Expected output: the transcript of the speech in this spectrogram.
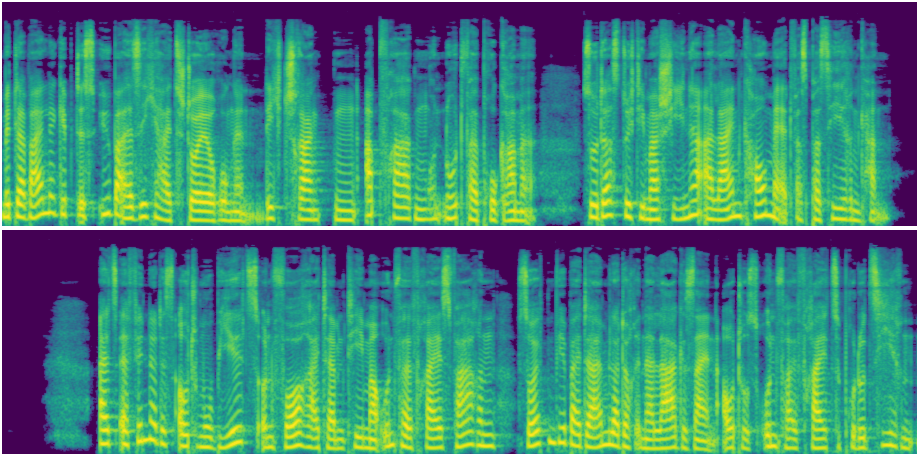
Mittlerweile gibt es überall Sicherheitssteuerungen, Lichtschranken, Abfragen und Notfallprogramme, sodass durch die Maschine allein kaum mehr etwas passieren kann. Als Erfinder des Automobils und Vorreiter im Thema unfallfreies Fahren sollten wir bei Daimler doch in der Lage sein, Autos unfallfrei zu produzieren.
